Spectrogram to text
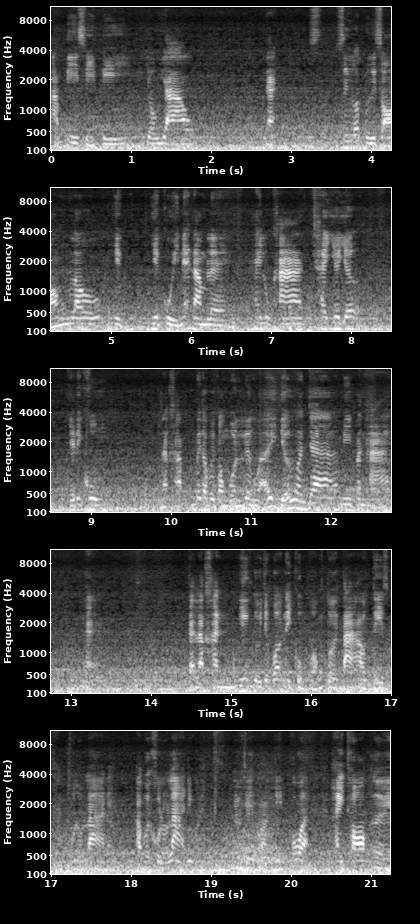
3 ปี 4 ปี ยาวๆนะ ซื้อรถมือสองเราเฮียกุยแนะนำเลย ให้ลูกค้าใช้เยอะๆจะได้คุ้มนะครับ ไม่ต้องไปกังวลเรื่องว่าเอ้ยเดี๋ยวมันจะมีปัญหา แต่ละคันยิ่งโดยเฉพาะในกลุ่มของ t o y ต้าอัลติสโคโรล่านะเอาไปโคโรล่าดีกว่าไม่ใช่ตัวอัลติสเพราะว่าไฮทอกเอ่ย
